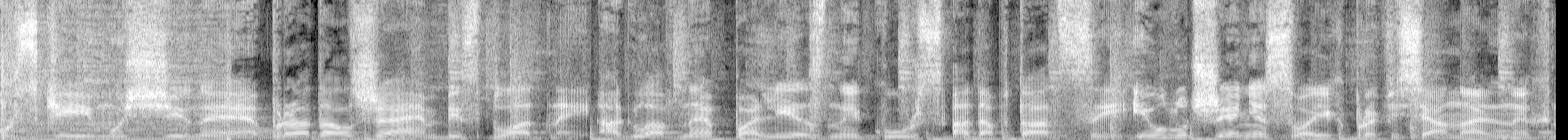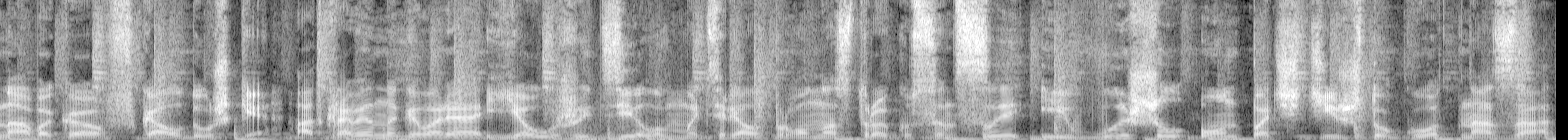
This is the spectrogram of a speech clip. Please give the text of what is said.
мужские мужчины! Продолжаем бесплатный, а главное полезный курс адаптации и улучшения своих профессиональных навыков в колдушке. Откровенно говоря, я уже делал материал про настройку сенсы и вышел он почти что год назад.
